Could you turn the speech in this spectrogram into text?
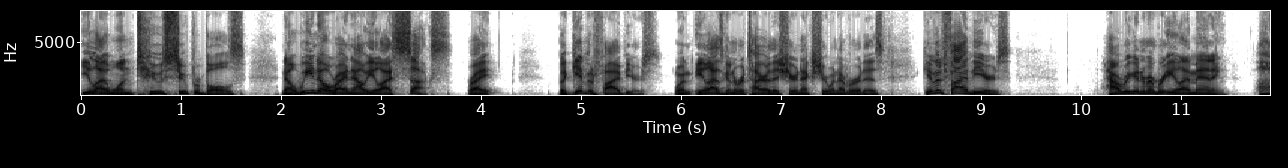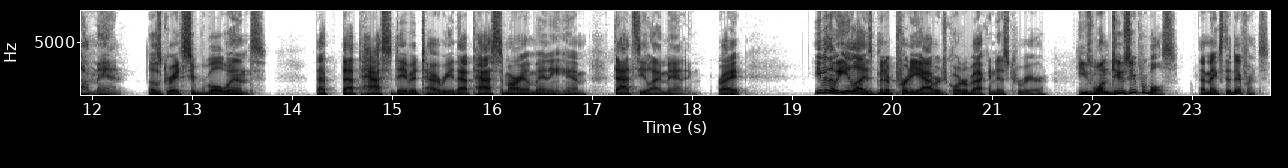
Eli won two Super Bowls. Now we know right now Eli sucks, right? But give it five years. When Eli's going to retire this year, next year, whenever it is, give it five years. How are we going to remember Eli Manning? Oh man, those great Super Bowl wins. That that pass to David Tyree, that pass to Mario Manningham. That's Eli Manning, right? Even though Eli's been a pretty average quarterback in his career, he's won two Super Bowls. That makes the difference.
